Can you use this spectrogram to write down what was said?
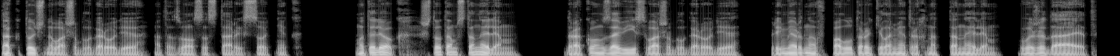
«Так точно, ваше благородие», — отозвался старый сотник. «Мотылек, что там с тоннелем?» Дракон завис, ваше благородие. Примерно в полутора километрах над тоннелем. Выжидает.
